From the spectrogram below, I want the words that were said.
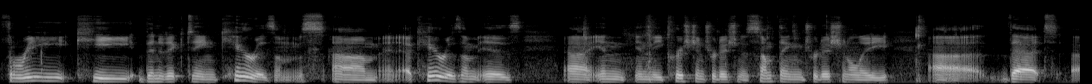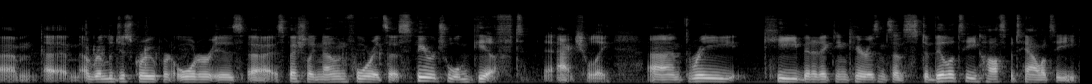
three key Benedictine charisms. Um, a charism is. Uh, in in the Christian tradition, is something traditionally uh, that um, a, a religious group or an order is uh, especially known for. It's a spiritual gift, actually. Um, three key Benedictine charisms of stability, hospitality,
